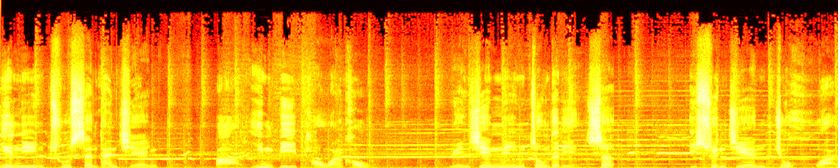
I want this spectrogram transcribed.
燕宁出神坛前把硬币抛完后。原先凝重的脸色，一瞬间就缓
